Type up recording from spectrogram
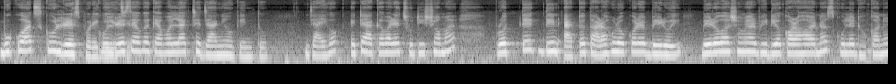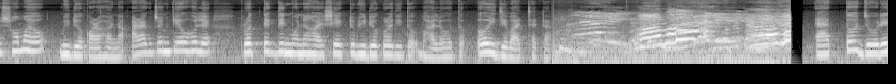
বুকু আজ স্কুল ড্রেস পরে স্কুল ড্রেসে ওকে কেমন লাগছে জানিও কিন্তু। যাই হোক এটা একেবারে ছুটির সময়। প্রত্যেক দিন এত তাড়াহুড়ো করে বেরোই, বেরোবার সময় আর ভিডিও করা হয় না, স্কুলে ঢোকানোর সময়ও ভিডিও করা হয় না। আর একজন কেউ হলে প্রত্যেক দিন মনে হয় সে একটু ভিডিও করে দিত, ভালো হতো। ওই যে বাচ্চাটা। এত জোরে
